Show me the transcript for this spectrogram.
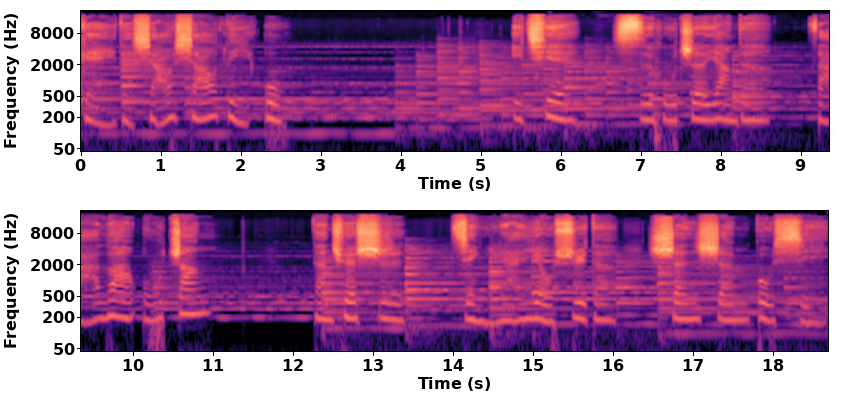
给的小小礼物。一切似乎这样的杂乱无章，但却是井然有序的生生不息。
